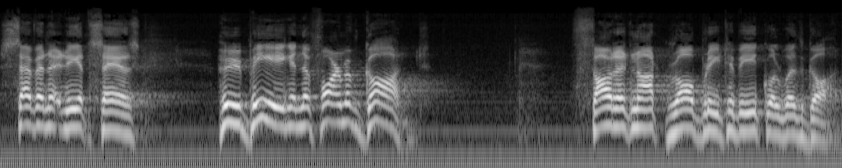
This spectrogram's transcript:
7, and 8, says, Who being in the form of God, thought it not robbery to be equal with God,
